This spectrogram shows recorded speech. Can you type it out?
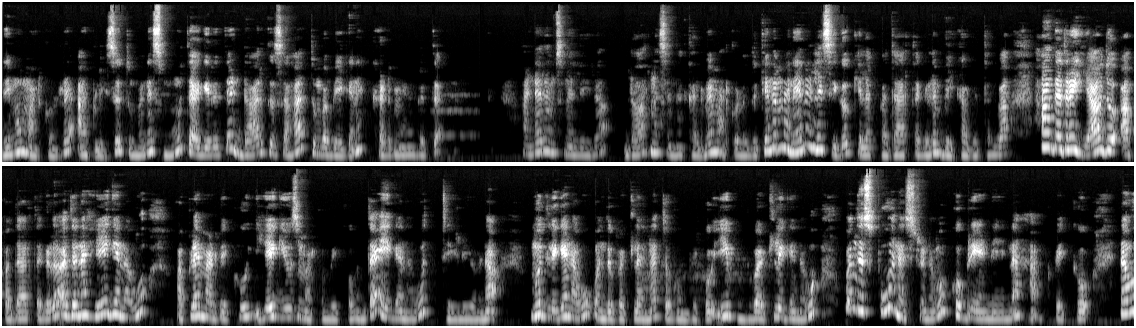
ರಿಮೂವ್ ಮಾಡಿಕೊಂಡ್ರೆ ಆ ಪ್ಲೇಸು ತುಂಬಾ ಸ್ಮೂತ್ ಆಗಿರುತ್ತೆ ಡಾರ್ಕ್ ಸಹ ತುಂಬ ಬೇಗನೆ ಕಡಿಮೆ ಆಗುತ್ತೆ. ಅಂಡರ್ ಆರ್ಮ್ಸ್ನಲ್ಲಿರೋ ಡಾರ್ಕ್ನೆಸ್ಸನ್ನು ಕಡಿಮೆ ಮಾಡ್ಕೊಳ್ಳೋದಕ್ಕೆ ನಮ್ಮ ಮನೆಯಲ್ಲಿ ಸಿಗೋ ಕೆಲ ಪದಾರ್ಥಗಳು ಬೇಕಾಗುತ್ತಲ್ವಾ? ಹಾಗಾದರೆ ಯಾವುದು ಆ ಪದಾರ್ಥಗಳು? ಅದನ್ನು ಹೇಗೆ ನಾವು ಅಪ್ಲೈ ಮಾಡಬೇಕು? ಹೇಗೆ ಯೂಸ್ ಮಾಡ್ಕೊಬೇಕು ಅಂತ ಈಗ ನಾವು ತಿಳಿಯೋಣ. ಮೊದಲಿಗೆ ನಾವು ಒಂದು ಬಟ್ಲನ್ನು ತೊಗೊಬೇಕು. ಈ ಬಟ್ಲಿಗೆ ನಾವು ಒಂದು ಸ್ಪೂನಷ್ಟು ನಾವು ಕೊಬ್ಬರಿ ಎಣ್ಣೆಯನ್ನು ಹಾಕಬೇಕು. ನಾವು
